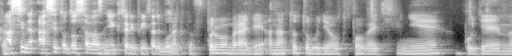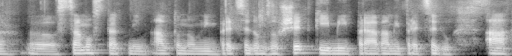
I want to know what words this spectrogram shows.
Asi, asi toto sa vás niektorí pýtať budú. Takto v prvom rade, a na toto bude odpoveď nie, budem e, samostatným autonómnym predsedom so všetkými právami predsedu. A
